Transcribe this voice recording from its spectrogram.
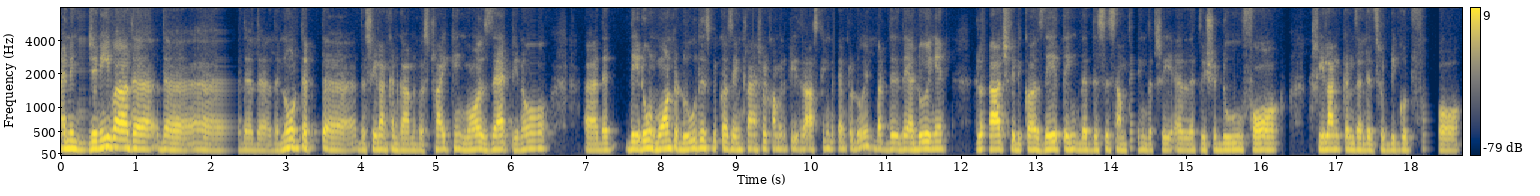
And in Geneva, the, the, uh, the, the, the, note that uh, the Sri Lankan government was striking was that, you know, uh, that they don't want to do this because the international community is asking them to do it, but they, they are doing it largely because they think that this is something that, Sri, uh, that we should do for Sri Lankans and this would be good for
